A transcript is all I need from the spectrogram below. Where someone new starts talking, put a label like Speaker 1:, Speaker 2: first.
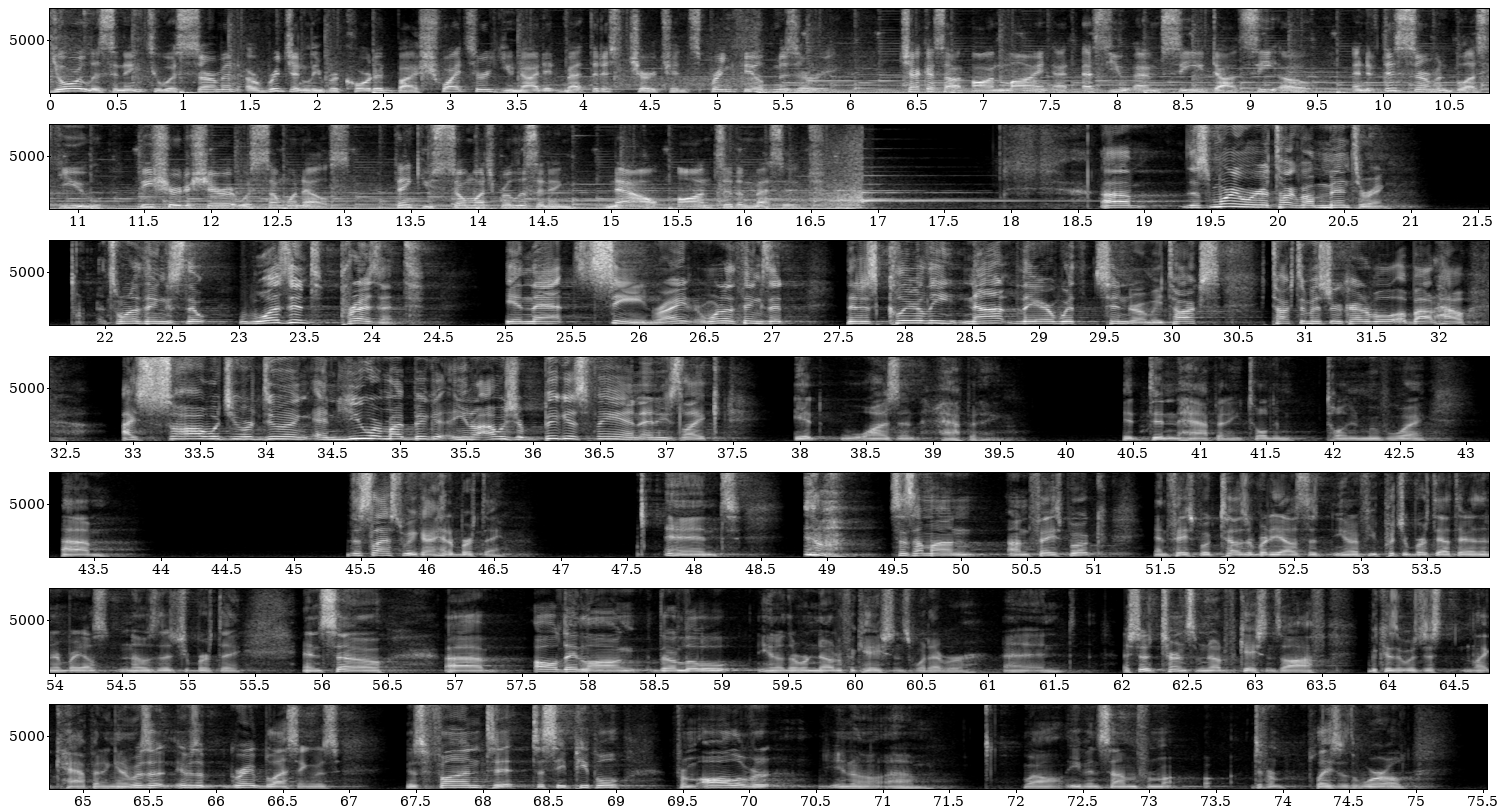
Speaker 1: You're listening to a sermon originally recorded by Schweitzer United Methodist Church in Springfield, Missouri. Check us out online at sumc.co. And if this sermon blessed you, be sure to share it with someone else. Thank you so much for listening. Now, on to the message.
Speaker 2: Um, this morning, we're going to talk about mentoring. It's one of the things that wasn't present in that scene, right? One of the things that, that is clearly not there with Syndrome. He talks, he talks to Mr. Incredible about how I saw what you were doing and you were my big, you know, I was your biggest fan. And he's like, it wasn't happening. It didn't happen. He told him, told him to move away. Um, this last week, I had a birthday. And since I'm on, on Facebook, and Facebook tells everybody else that, you know, if you put your birthday out there, then everybody else knows that it's your birthday. And so uh, all day long, there were little, you know, there were notifications, whatever. And I should have turned some notifications off because it was just like happening. And it was a, it was a great blessing. It was, it was fun to, to see people from all over, you know, um, well, even some from different places of the world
